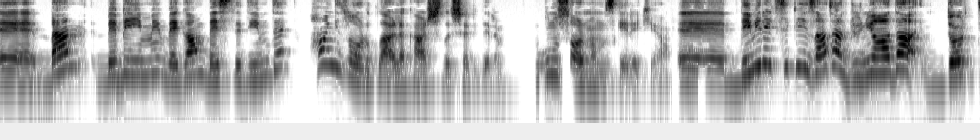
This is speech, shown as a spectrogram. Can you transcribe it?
eee, ben bebeğimi vegan beslediğimde hangi zorluklarla karşılaşabilirim? Bunu sormamız gerekiyor. Eee, demir eksikliği zaten dünyada 4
